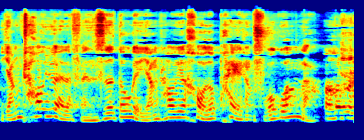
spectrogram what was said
杨超越的粉丝都给杨超越后头配上佛光了。啊，是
